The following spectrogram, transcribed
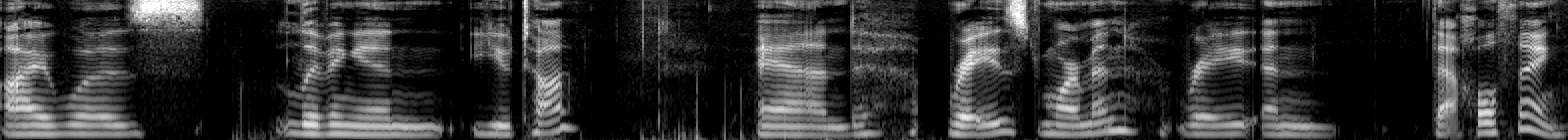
I was living in Utah and raised Mormon, ra- and that whole thing.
